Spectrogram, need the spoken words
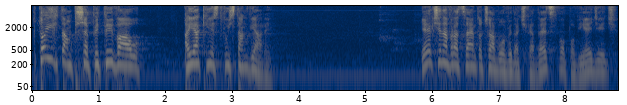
Kto ich tam przepytywał, a jaki jest twój stan wiary? Ja jak się nawracałem, to trzeba było wydać świadectwo, powiedzieć.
